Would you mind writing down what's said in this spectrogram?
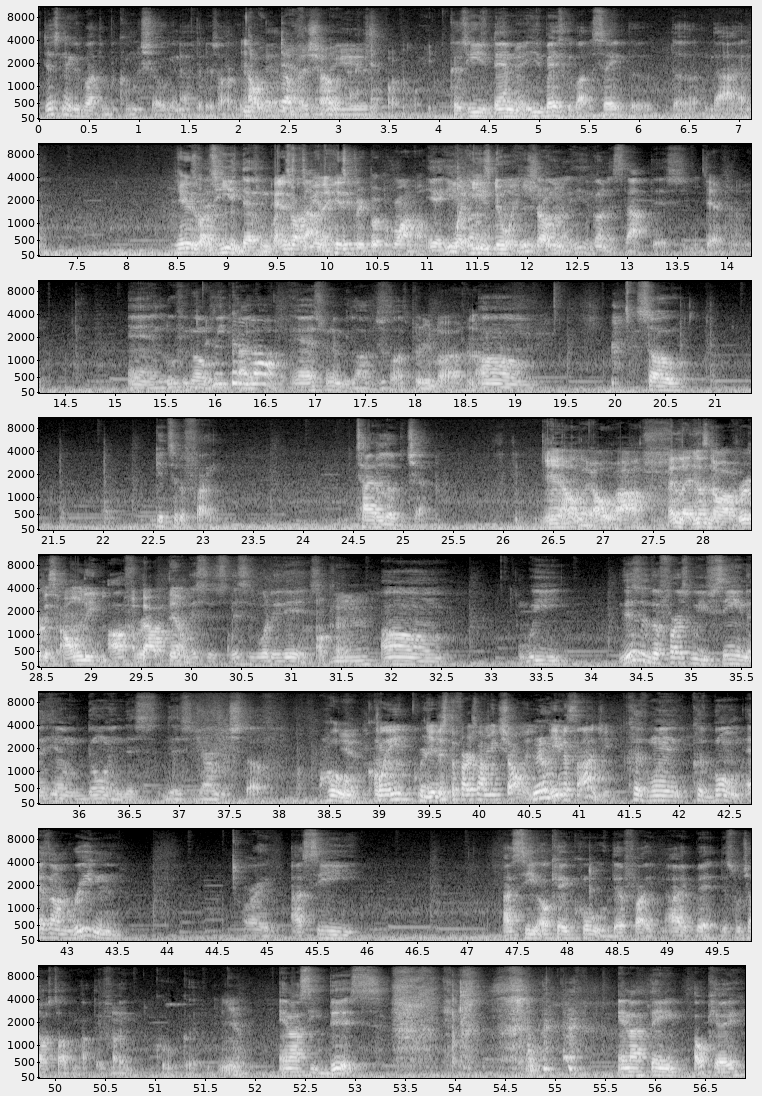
This nigga's about to become the shogun after this arc. No, Yeah, definitely. for sure he I is. can't fucking wait. Cause he's damn near, he's basically about to save the the, the island. He's about Because he's definitely and it's about to be in the history book of Wano. Yeah, he's what gonna, he's doing, He's he's gonna, he's gonna stop this, Definitely. And Luffy gonna It's beat pretty Kaido. long. Yeah, it's gonna be long as fuck. It's pretty low. No. Um, so get to the fight. Title of the chapter. Yeah, I was like, oh wow. They letting us know off rip it's only Off about them. This is this is what it is. Okay. Mhm. Um, we. This is the first we've seen of him doing this this Germa stuff. Who? Yeah. Queen? Queen. Yeah, this is the first time he's showing. Yeah. Even Sanji. Cause when, cause boom, as I'm reading, right, I see, I see. Okay, cool, they're fighting. I bet this is what y'all was talking about. They're fighting. Cool, good. Yeah. And I see this, and I think, okay,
